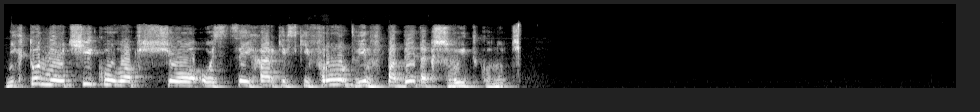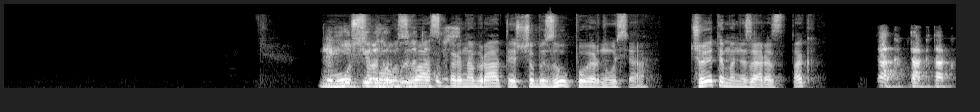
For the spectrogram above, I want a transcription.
ніхто не очікував, що ось цей харківський фронт він впаде так швидко. Ну Мусимо з вас таку- перенабрати, щоб звук повернувся. Чуєте мене зараз, так? так, так, так.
